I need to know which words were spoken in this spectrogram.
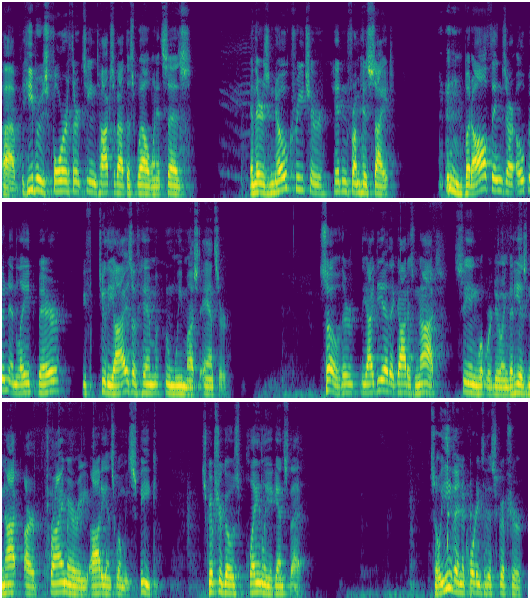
Uh, Hebrews 4:13 talks about this well when it says, "And there is no creature hidden from his sight, but all things are open and laid bare to the eyes of him whom we must answer." So, there, the idea that God is not seeing what we're doing, that He is not our primary audience when we speak, Scripture goes plainly against that. So, even according to this Scripture,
